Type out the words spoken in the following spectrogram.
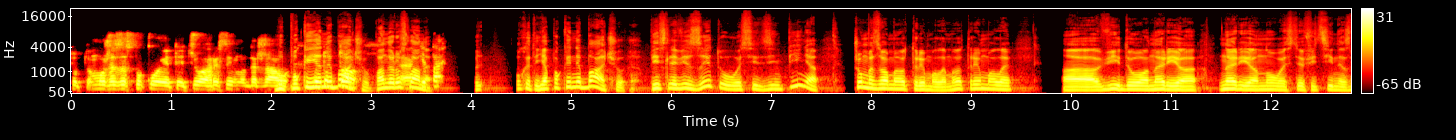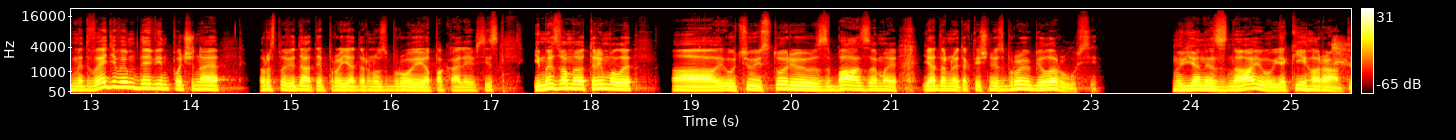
тобто може заспокоїти цю агресивну державу. Ну, поки я не тобто, бачу, пане е, Руслане, Китай Слухайте, я поки не бачу. Після візиту у Сі що ми з вами отримали? Ми отримали а, відео на Ріа, на Ріа Новості офіційне з Медведєвим, де він починає розповідати про ядерну зброю і апокаліпсис. І ми з вами отримали а, цю історію з базами ядерної тактичної зброї в Білорусі. Ну я не знаю, який гарант.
